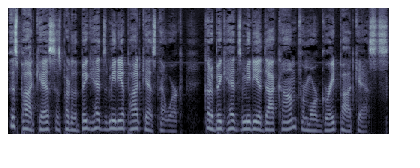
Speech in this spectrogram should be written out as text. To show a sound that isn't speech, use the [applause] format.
This podcast is part of the Big Heads Media Podcast Network. Go to bigheadsmedia.com for more great podcasts.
